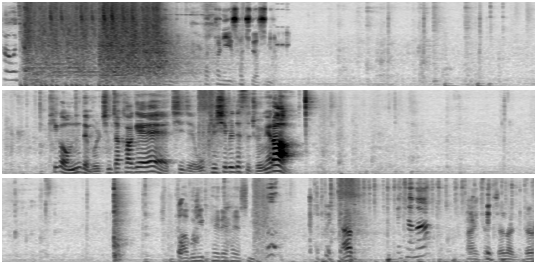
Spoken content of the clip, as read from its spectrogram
사오 차 폭탄이 설치되었습니다. 피가 없는데 뭘 침착하게 해. 치즈. 5킬 11데스 조용해라. 아군이 패배하였습니다. 아. 괜찮아? 아니 저 전화 전화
